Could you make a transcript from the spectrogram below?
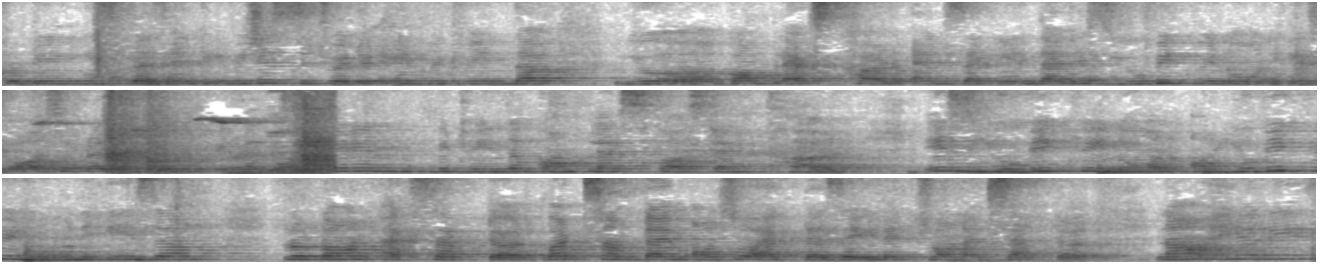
protein is present which is situated in between the uh, complex third and second that is ubiquinone is also present in between the in between the complex first and third. Is ubiquinone or ubiquinone is a proton acceptor but sometimes also act as a electron acceptor. Now here is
